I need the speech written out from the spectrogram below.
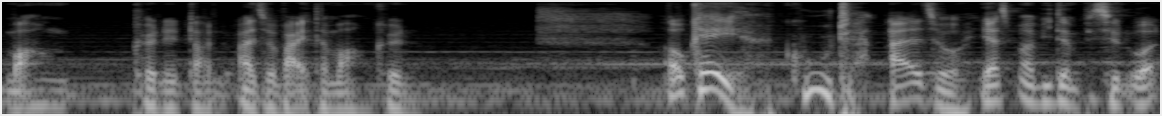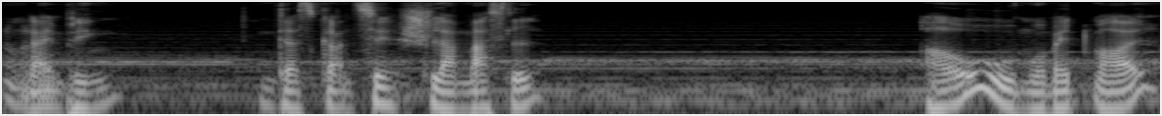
machen können dann, also weitermachen können. Okay, gut. Also, erstmal wieder ein bisschen Ordnung reinbringen in das ganze Schlamassel. Oh, Moment mal.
